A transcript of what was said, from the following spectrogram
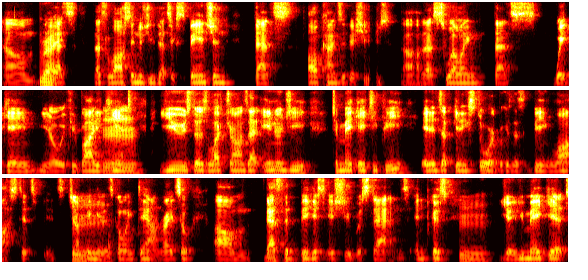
Um, Right. That's that's lost energy. That's expansion. That's all kinds of issues. Uh, that's swelling. That's weight gain. You know, if your body can't Mm. use those electrons, that energy to make ATP, it ends up getting stored because it's being lost. It's it's jumping Mm. and it's going down, right? So um, that's the biggest issue with statins, and because Mm. you know, you may get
